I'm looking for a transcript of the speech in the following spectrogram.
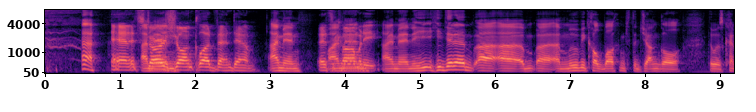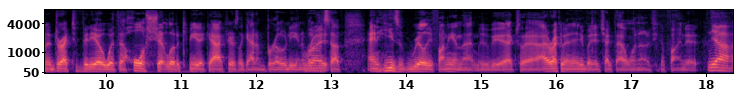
and it stars. Jean Claude Van Damme. I'm in. It's a I'm in. comedy. I'm in. He, he did a, uh, a a movie called Welcome to the Jungle that was kind of direct to video with a whole shitload of comedic actors like Adam Brody and a bunch Right. of stuff. And he's really funny in that movie. Actually, I recommend anybody to check that one out if you can find it. Yeah,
